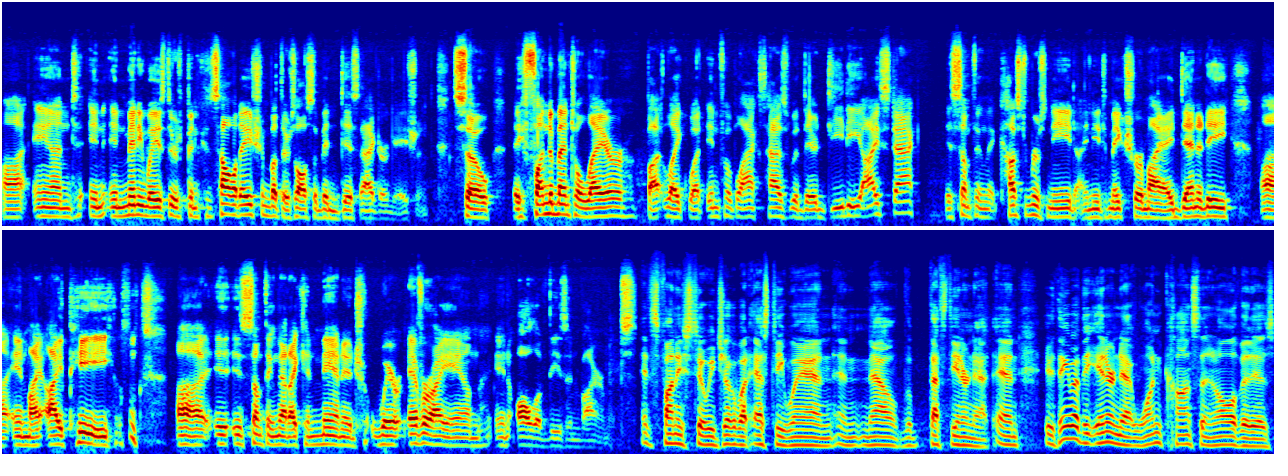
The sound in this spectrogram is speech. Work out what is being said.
Uh, and in, in many ways, there's been consolidation, but there's also been disaggregation. So a fundamental layer, but like what Infoblox has with their DDI stack, is something that customers need. I need to make sure my identity uh, and my IP uh, is something that I can manage wherever I am in all of these environments. It's funny, Stu, we joke about SD-WAN and now the, that's the internet. And if you think about the internet, one constant in all of it is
